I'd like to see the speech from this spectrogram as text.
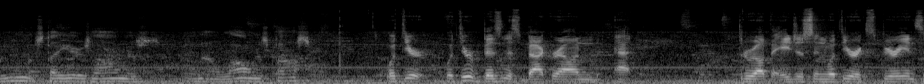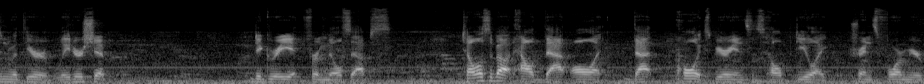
we want to stay here as long as you know, long as possible. with your with your business background at throughout the ages and with your experience and with your leadership degree from Millsaps, tell us about how that all that whole experience has helped you like transform your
